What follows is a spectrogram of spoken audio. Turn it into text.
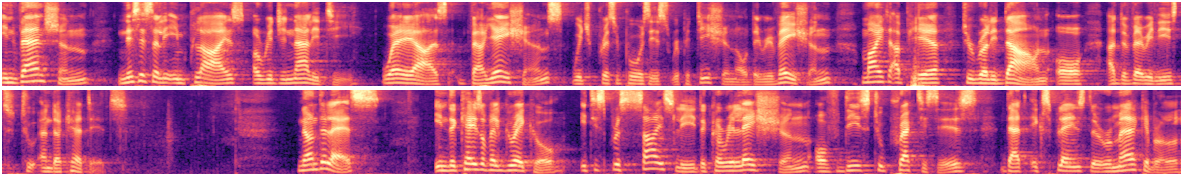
Invention necessarily implies originality, whereas variations, which presupposes repetition or derivation, might appear to roll it down or, at the very least, to undercut it. Nonetheless, in the case of El Greco, it is precisely the correlation of these two practices that explains the remarkable,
